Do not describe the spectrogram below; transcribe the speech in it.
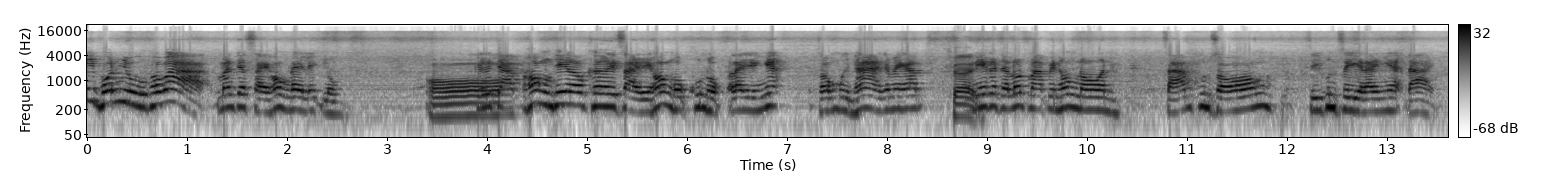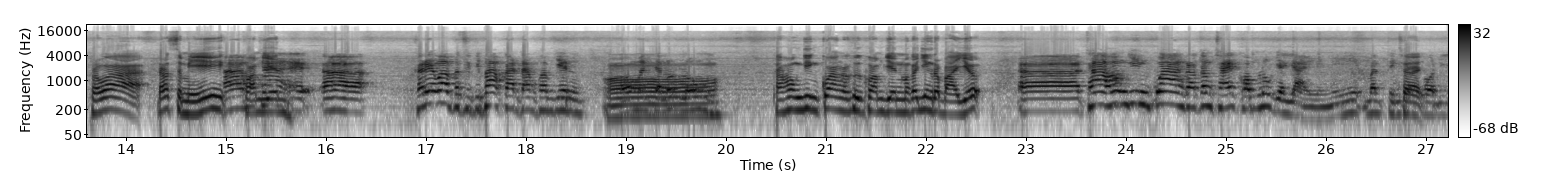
มีผลอยู่เพราะว่ามันจะใส่ห้องได้เล็กลง อ๋อคือจากห้องที่เราเคยใส่ห้องหกคูณหกอะไรอย่างเงี้ยสองหมื่นห้าใช่ไหมครับใช่ อันนี้ก็จะลดมาเป็นห้องนอน สามคูณสองสี่คูณสี่อะไรเงี้ยได้เพราะว่ารัศมีอ่ความเย็นไใช่เอ่อเขาเรียกว่าประสิทธิภาพการทำความเย็นของมันจะลดลงถ้าห้องยิ่งกว้างก็คือความเย็นมันก็ยิ่งระบายเยอะเอ่อถ้าห้องยิ่งกว้างเราต้องใช้คอมลูกใหญ่ ๆ อย่างนี้ มันถึงใช่จะพอดี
